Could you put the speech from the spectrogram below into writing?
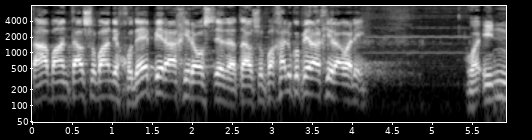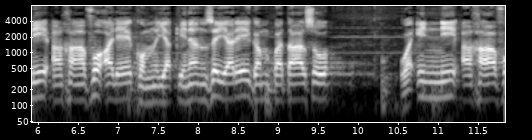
تابان تاسو باندې خدای پراخي راوستې ده تاسو په خلکو پراخي راولئ و انی اخاف علیکم یقینا زه یریږم په تاسو و انی اخاف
